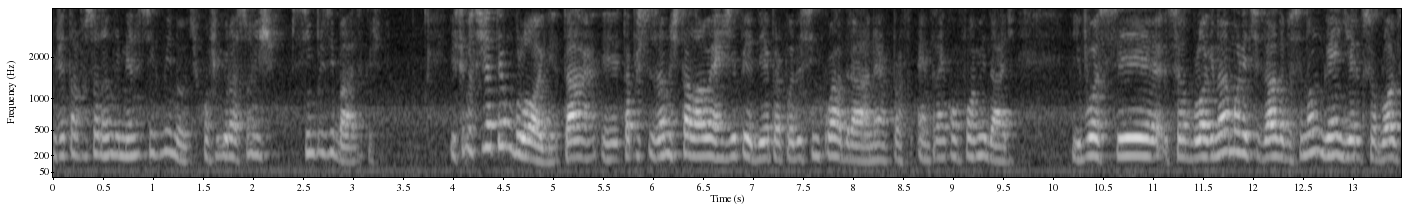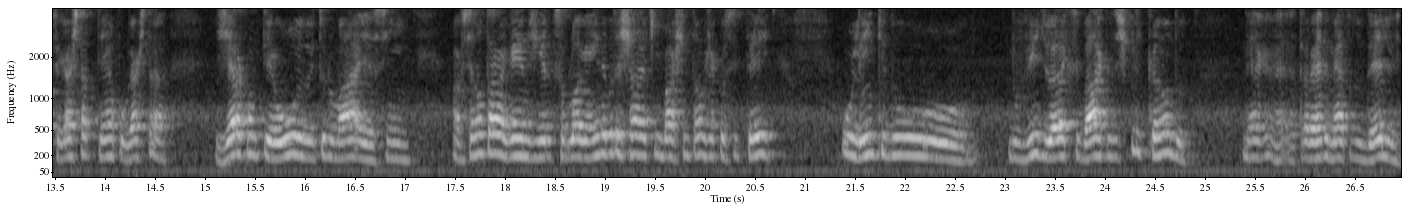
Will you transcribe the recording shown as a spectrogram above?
já está funcionando em menos de 5 minutos. Configurações simples e básicas. E se você já tem um blog, tá? está precisando instalar o RGPD para poder se enquadrar, né? para entrar em conformidade, e você, seu blog não é monetizado, você não ganha dinheiro com seu blog, você gasta tempo, gasta, gera conteúdo e tudo mais, assim, mas você não está ganhando dinheiro com seu blog ainda, vou deixar aqui embaixo então, já que eu citei, o link do, do vídeo do Alex Vargas explicando, né, através do método dele,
